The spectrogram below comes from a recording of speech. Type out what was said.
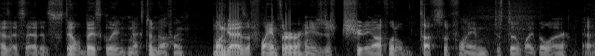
as I said, is still basically next to nothing. One guy has a flamethrower, and he's just shooting off little tufts of flame just to light the way. Yeah.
